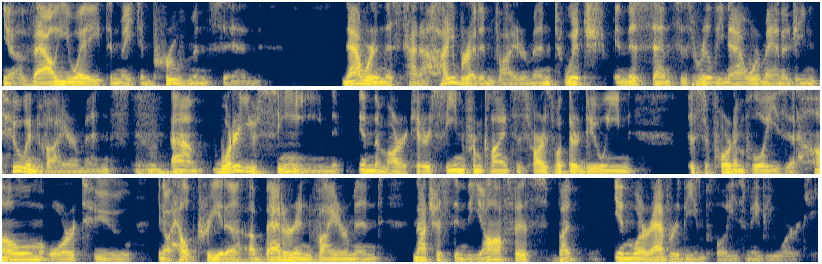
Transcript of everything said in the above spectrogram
you know, evaluate and make improvements in. Now we're in this kind of hybrid environment, which in this sense is really now we're managing two environments. Mm-hmm. Um, what are you seeing in the market or seeing from clients as far as what they're doing to support employees at home or to you know help create a, a better environment, not just in the office, but in wherever the employees may be working?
